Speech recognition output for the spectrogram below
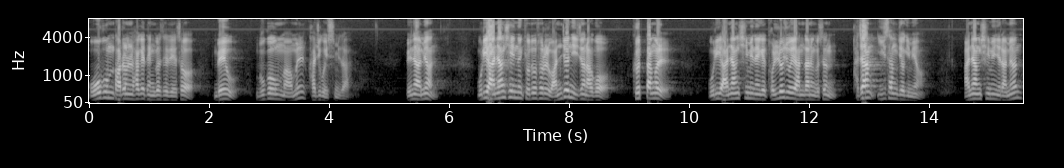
5분 발언을 하게 된 것에 대해서 매우 무거운 마음을 가지고 있습니다. 왜냐하면 우리 안양시에 있는 교도소를 완전히 이전하고 그 땅을 우리 안양 시민에게 돌려줘야 한다는 것은 가장 이상적이며 안양 시민이라면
